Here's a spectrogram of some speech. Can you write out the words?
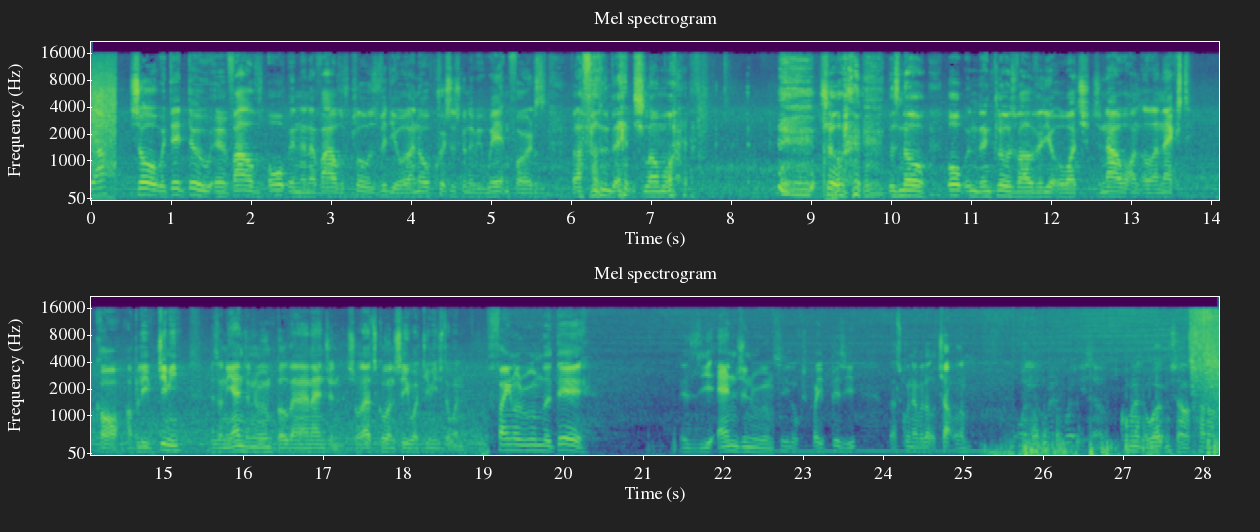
yeah. So we did do a valves open and a valves closed video. I know Chris is going to be waiting for it, but I filmed it in slow mo. so there's no opened and closed valve video to watch. So now we're on to the next car. I believe Jimmy is in the engine room building an engine. So let's go and see what Jimmy's doing. Final room of the day is the engine room. He looks quite busy. Let's go and have a little chat with him. Coming into work himself, head on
